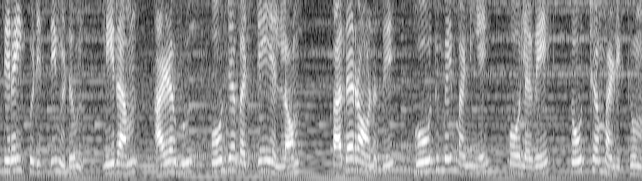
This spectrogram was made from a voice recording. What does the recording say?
சிறைப்பிடித்து விடும் நிறம் அளவு போன்றவற்றையெல்லாம் பதரானது கோதுமை மணியை போலவே தோற்றம் அளிக்கும்.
